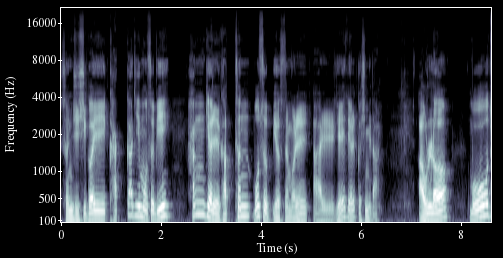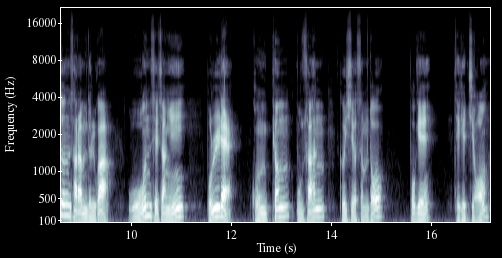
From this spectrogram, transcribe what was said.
선지식의 각가지 모습이 한결 같은 모습이었음을 알게 될 것입니다. 아울러 모든 사람들과 온 세상이 본래 공평 무사한 것이었음도 보게 되겠죠.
